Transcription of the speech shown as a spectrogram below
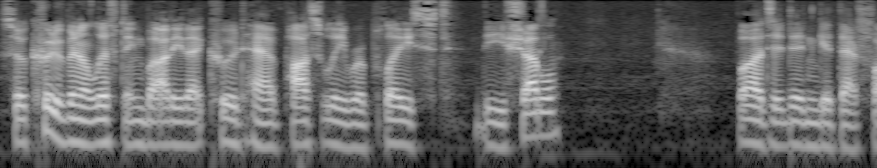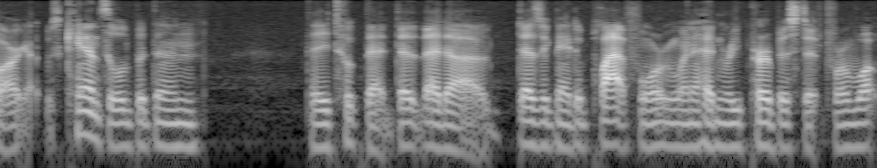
So it could have been a lifting body that could have possibly replaced the shuttle, but it didn't get that far. It was canceled, but then they took that de that uh, designated platform and went ahead and repurposed it for what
